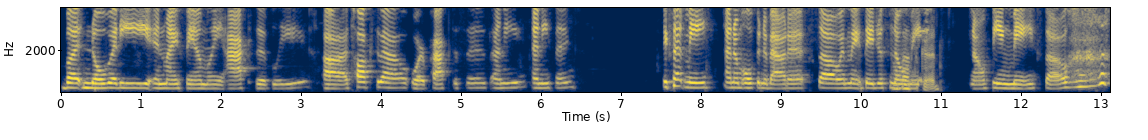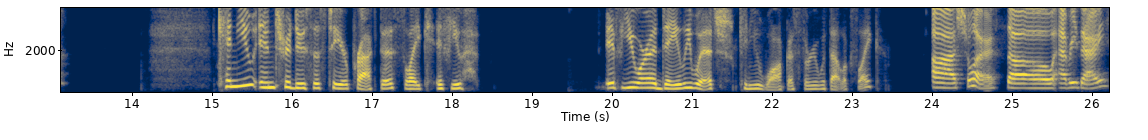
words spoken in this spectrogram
But nobody in my family actively. Uh, talks about or practices any anything? Except me and i'm open about it so and they, they just oh, know oh, me good. you know being me so. Can you introduce us to your practice? Like if you if you are a daily witch can you walk us through what that looks like uh, sure. So every day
